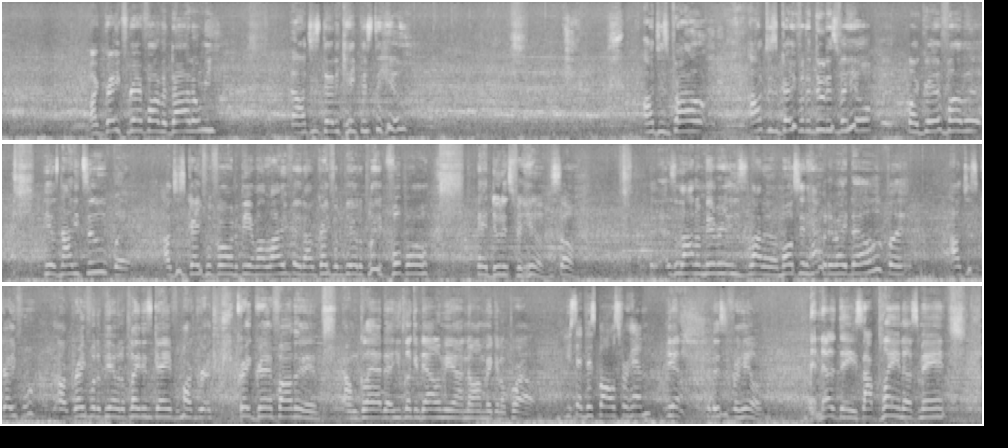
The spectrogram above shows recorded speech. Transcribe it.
my great grandfather died on me. I'll just dedicate this to him. I'm just proud. I'm just grateful to do this for him. My grandfather, he was 92, but I'm just grateful for him to be in my life, and I'm grateful to be able to play football and do this for him. So there's a lot of memories, a lot of emotion happening right now, but I'm just grateful. I'm grateful to be able to play this game for my great grandfather, and I'm glad that he's looking down on me. I know I'm making him proud. You said this ball's for him? Yeah, this is for him. Another thing, stop playing us, man.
